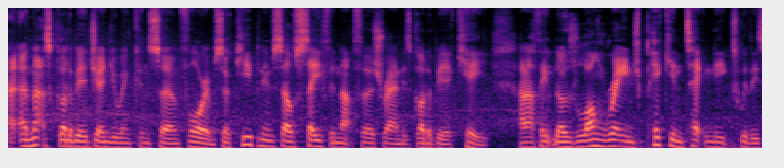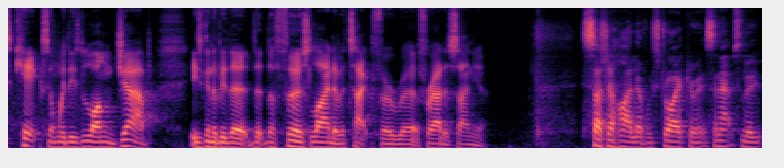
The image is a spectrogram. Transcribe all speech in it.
And that's got to be a genuine concern for him. So keeping himself safe in that first round has got to be a key. And I think those long range picking techniques with his kicks and with his long jab is going to be the, the, the first line of attack for, uh, for Adesanya. Such a high level striker. It's an absolute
